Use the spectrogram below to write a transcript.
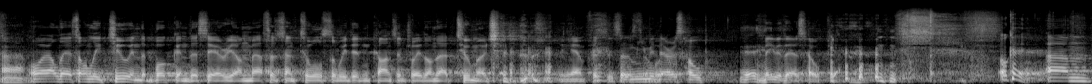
Uh, well, there's only two in the book in this area on methods and tools, so we didn't concentrate on that too much. the emphasis. So maybe there's hope. Maybe there's hope. Yeah. okay. Um,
